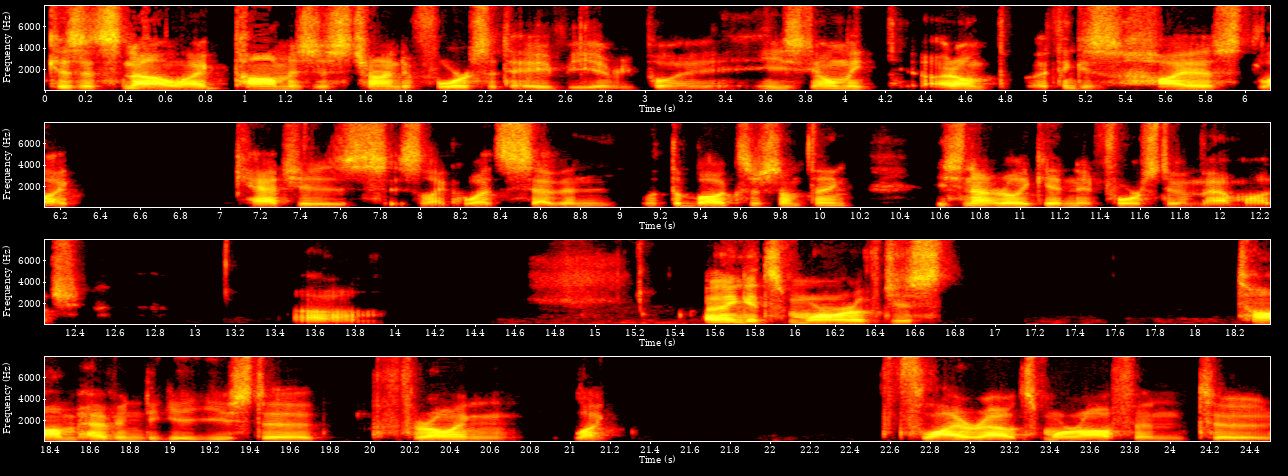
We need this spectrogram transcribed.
because it's not like Tom is just trying to force it to AB every play. He's only I don't I think his highest like catches is like what seven with the Bucks or something. He's not really getting it forced to him that much. Um, I think it's more of just Tom having to get used to throwing like fly routes more often to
